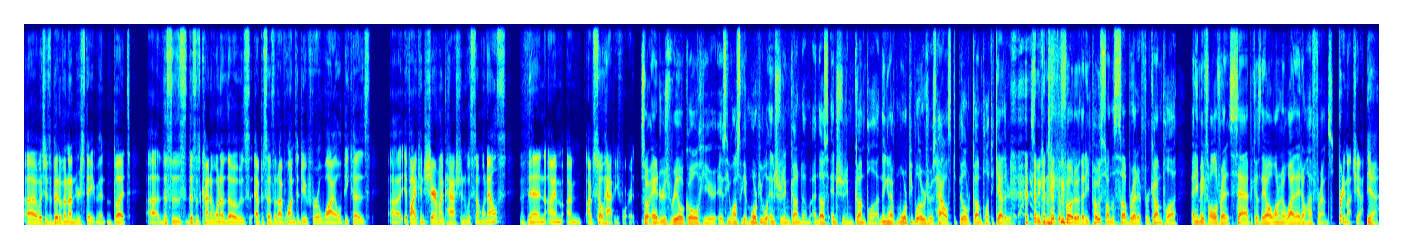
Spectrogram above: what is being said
Uh, which is a bit of an understatement, but uh, this is this is kind of one of those episodes that I've wanted to do for a while because uh, if I can share my passion with someone else, then I'm I'm I'm so happy for it. So Andrew's real goal here is he wants to get more people interested in Gundam and thus interested in Gunpla, and they can have more people over to his house to build Gunpla together. so he can take a photo that he posts on the subreddit for Gunpla, and he makes all of Reddit sad because they all want to know why they don't have friends. Pretty much, yeah. Yeah.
